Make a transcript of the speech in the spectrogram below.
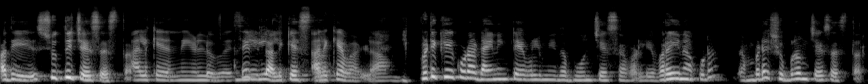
అది శుద్ధి చేసేస్తారు. అలికే నీళ్ళు వేసి నీళ్ళు అలికేస్తారు. అలికేవాళ్ళు ఇప్పటికీ కూడా డైనింగ్ టేబుల్ మీద భోంచేసేవాళ్ళు ఎవరైనా కూడా వెంబడే శుభ్రం చేసేస్తారు.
